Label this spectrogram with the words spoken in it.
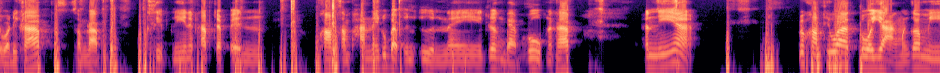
สวัสดีครับสำหรับคลิปนี้นะครับ จะเป็นความสัมพันธ์ในรูปแบบอื่น ๆ ในเรื่องแบบรูปนะครับ อันนี้อะด้วยความที่ว่าตัวอย่างมันก็มี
